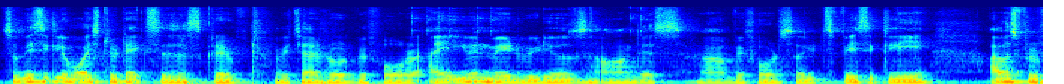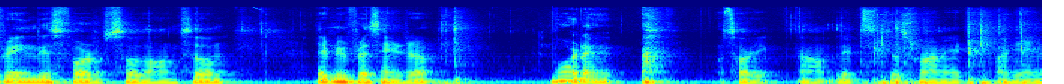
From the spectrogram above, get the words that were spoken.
so basically voice to text is a script which I wrote before. I even made videos on this uh, before so it's basically I was preparing this for so long. So let me press enter. What I sorry uh, let's just run it again.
